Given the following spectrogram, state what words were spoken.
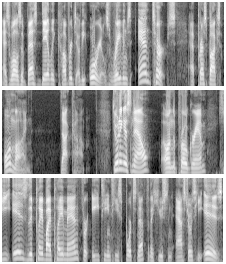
as well as the best daily coverage of the Orioles, Ravens, and Terps at PressBoxOnline.com. Joining us now on the program, he is the play-by-play man for AT&T Sportsnet for the Houston Astros. He is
